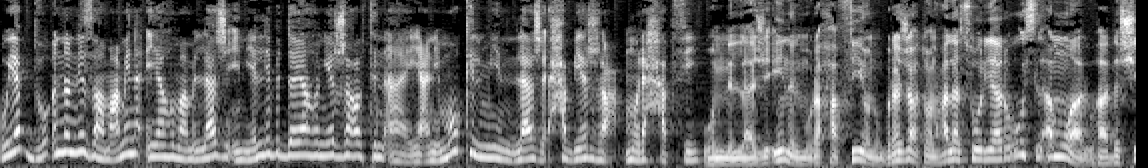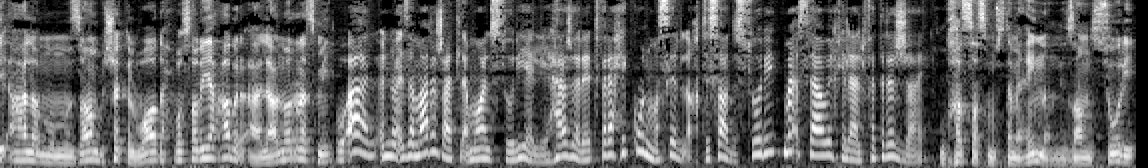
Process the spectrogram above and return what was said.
ويبدو إنه النظام عم ينقيهم من اللاجئين يلي بده إياهم يرجعوا تنقاي. يعني مو كل مين لاجئ حب يرجع مرحب فيه. ومن اللاجئين المرحب فيهم وبرجعتهم على سوريا رؤوس الأموال وهذا الشيء اعلنه النظام بشكل واضح وصريح عبر إعلانه الرسمي. وقال إنه إذا ما رجعت الأموال السورية اللي هاجرت فرح يكون مصير الاقتصاد السوري مأساوي خلال الفترة الجاية. وخصص مستمعينا النظام السوري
